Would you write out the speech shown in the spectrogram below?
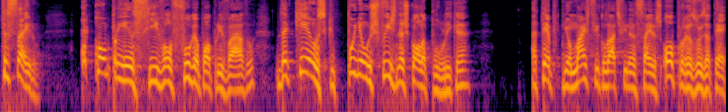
Terceiro, a compreensível fuga para o privado daqueles que punham os filhos na escola pública, até porque tinham mais dificuldades financeiras ou por razões até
